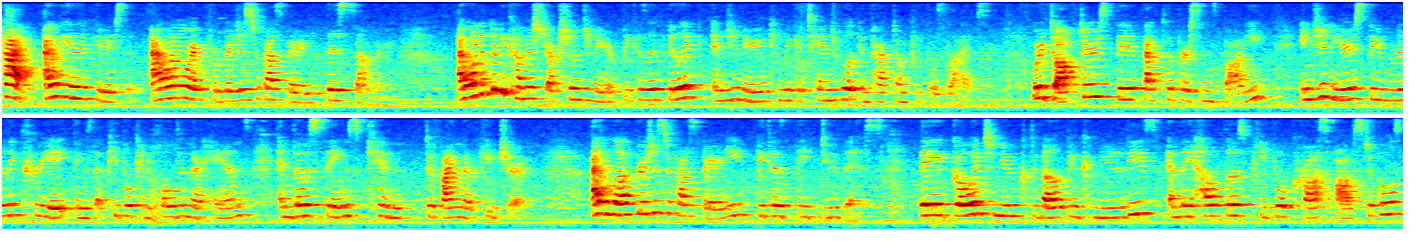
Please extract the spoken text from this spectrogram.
Hi, I'm Hayley Peterson. I want to work for Bridges to Prosperity this summer. I wanted to become a structural engineer because I feel like engineering can make a tangible impact on people's lives. Where doctors, they affect the person's body, engineers, they really create things that people can hold in their hands, and those things can define their future. I love Bridges to Prosperity because they do this. They go into new developing communities and they help those people cross obstacles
